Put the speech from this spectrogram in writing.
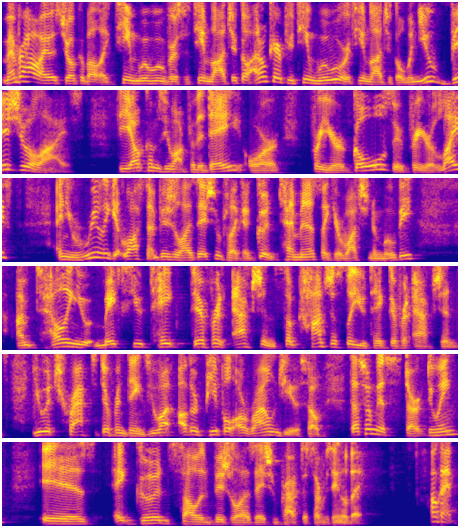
Remember how I always joke about like team woo woo versus team logical? I don't care if you're team woo woo or team logical. When you visualize the outcomes you want for the day or for your goals or for your life, and you really get lost in that visualization for like a good 10 minutes, like you're watching a movie, I'm telling you, it makes you take different actions. Subconsciously, you take different actions. You attract different things. You want other people around you. So that's what I'm going to start doing is a good, solid visualization practice every single day. Okay.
